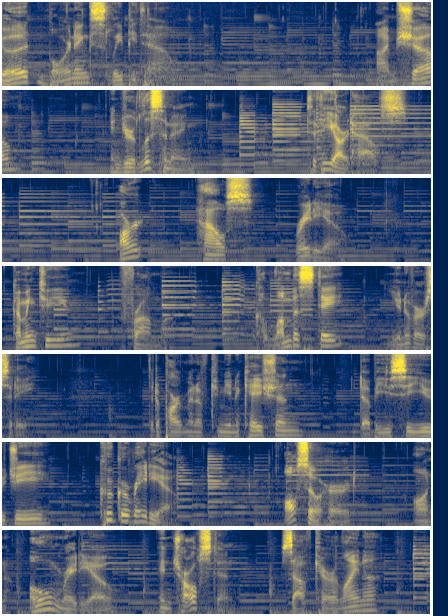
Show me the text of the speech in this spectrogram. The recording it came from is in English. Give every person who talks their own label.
Speaker 1: Good morning, Sleepy Town. I'm Sho, and you're listening to The ArtHaus. Art House Radio, coming to you from Columbus State University, the Department of Communication, WCUG, Cougar Radio. Also heard on Ohm Radio in Charleston, South Carolina,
